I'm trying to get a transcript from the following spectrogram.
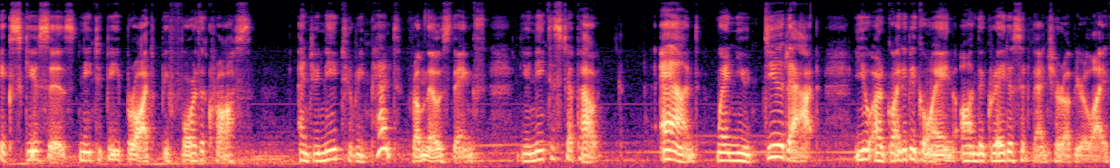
excuses need to be brought before the cross and you need to repent from those things. You need to step out. And when you do that, you are going to be going on the greatest adventure of your life.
